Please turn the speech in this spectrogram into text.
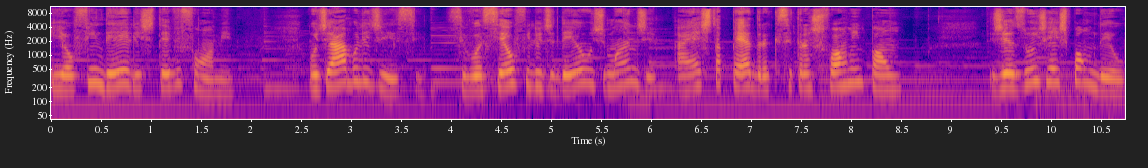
e, ao fim deles, teve fome. O diabo lhe disse: Se você é o filho de Deus, mande a esta pedra que se transforma em pão. Jesus respondeu:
